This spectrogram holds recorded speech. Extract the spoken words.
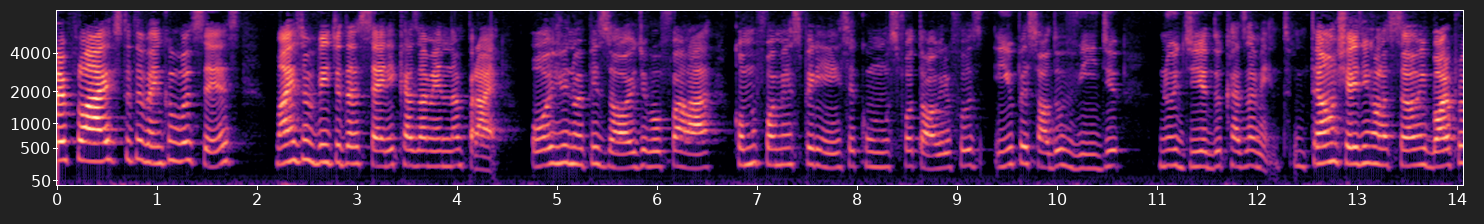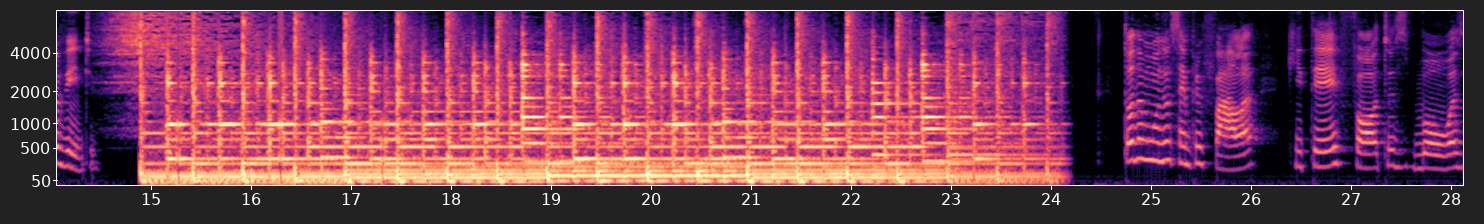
Butterflies! Tudo bem com vocês? Mais um vídeo da série Casamento na Praia. Hoje no episódio vou falar como foi minha experiência com os fotógrafos e o pessoal do vídeo no dia do casamento. Então, cheio de enrolação e bora pro vídeo! Todo que ter fotos boas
